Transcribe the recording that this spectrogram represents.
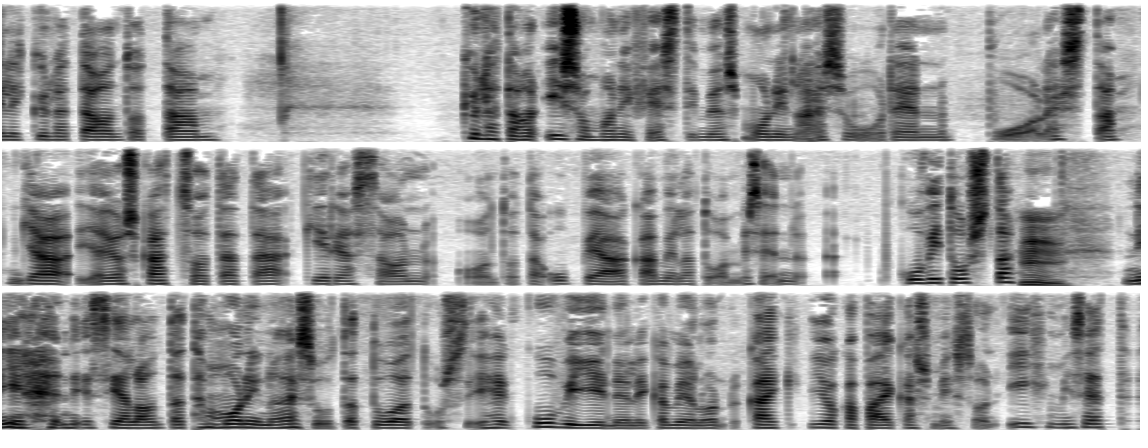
Eli kyllä tämä on tota, Kyllä tämä on iso manifesti myös moninaisuuden puolesta. Ja, ja jos katsoo tätä, kirjassa on, on tota upeaa Kamilla Tuomisen kuvitusta, mm. niin, niin siellä on tätä moninaisuutta tuotu siihen kuviin. Eli meillä on kaikki, joka paikassa, missä on ihmiset,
